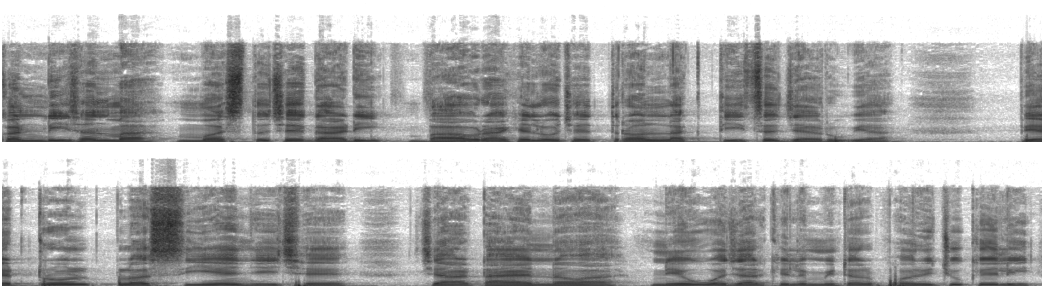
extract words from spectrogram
કન્ડિશનમાં મસ્ત છે ગાડી. ભાવ રાખેલો છે ત્રણ લાખ ત્રીસ હજાર રૂપિયા. પેટ્રોલ પ્લસ સીએનજી છે. ચાર ટાયર નવા, નેવું હજાર કિલોમીટર ફરી ચૂકેલી,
